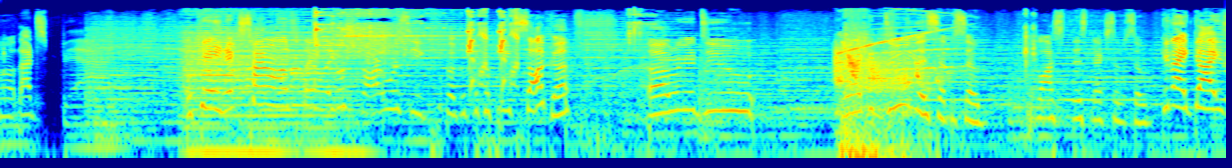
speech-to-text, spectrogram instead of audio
Oh, that's bad. Okay, next time on Let's Play Lego Star Wars the, complete saga, uh, we're gonna do what I could do in this episode. Lost this next episode. Good night, guys.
